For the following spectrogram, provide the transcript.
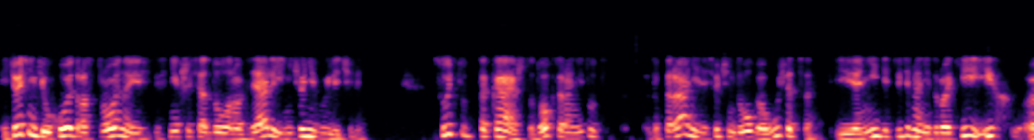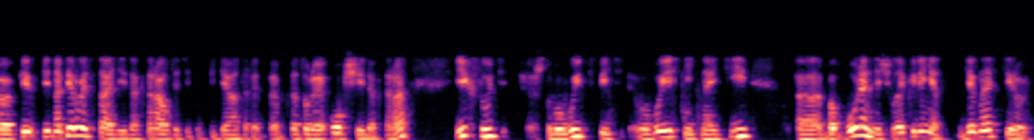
и тетеньки уходят расстроенные, с них 60 долларов взяли и ничего не вылечили. Суть тут такая, что доктор, они тут, доктора, они здесь очень долго учатся, и они действительно не дураки, их э, на первой стадии доктора, вот эти педиатры, э, которые общие доктора, их суть, чтобы выяснить, выяснить найти, болен ли человек или нет, диагностировать.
